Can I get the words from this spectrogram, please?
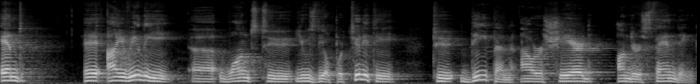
And uh, I really uh, want to use the opportunity to deepen our shared understanding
